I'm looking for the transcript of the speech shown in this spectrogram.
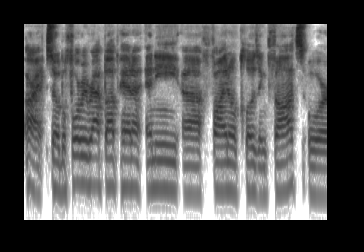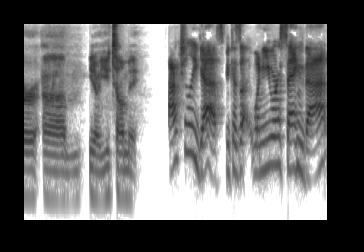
All right. So before we wrap up, Hannah, any uh, final closing thoughts, or um, you know, you tell me. Actually, yes, because when you were saying that,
